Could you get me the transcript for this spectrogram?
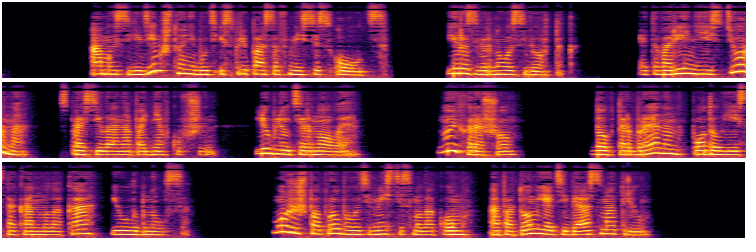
«А мы съедим что-нибудь из припасов миссис Оутс?» И развернула сверток. «Это варенье из терна?» — спросила она, подняв кувшин. «Люблю терновое». «Ну и хорошо». Доктор Бреннан подал ей стакан молока и улыбнулся. «Можешь попробовать вместе с молоком, а потом я тебя осмотрю».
